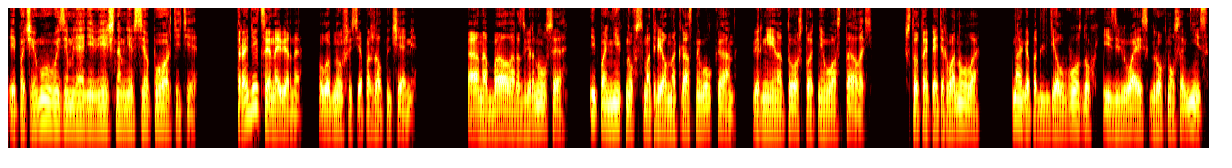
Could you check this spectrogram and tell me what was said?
И почему вы, земляне, вечно мне все портите? Традиция, наверное, улыбнувшись, я пожал плечами. Аннабал развернулся и, поникнув, смотрел на красный вулкан, вернее, на то, что от него осталось. Что-то опять рвануло, Нага подлетел в воздух и, извиваясь, грохнулся вниз,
